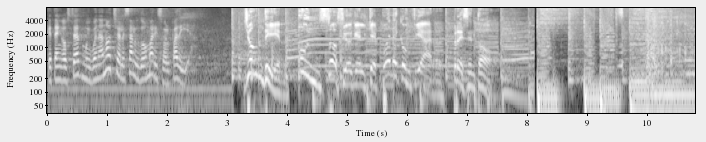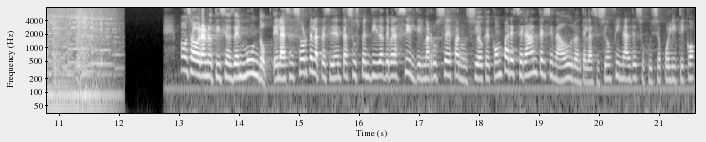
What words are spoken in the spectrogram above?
Que tenga usted muy buena noche. Le saludó Marisol Padilla. John Deere, un socio en el que puede confiar, presentó. Vamos ahora a noticias del mundo. El asesor de la presidenta suspendida de Brasil, Dilma Rousseff, anunció que comparecerá ante el Senado durante la sesión final de su juicio político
